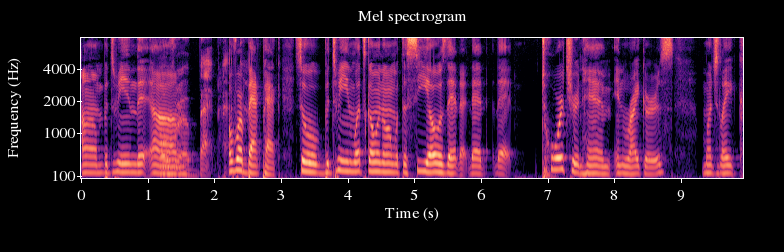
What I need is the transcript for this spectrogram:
um, between the um, Over a backpack. over a backpack. So between what's going on with the CEOs that that that tortured him in Rikers, much like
